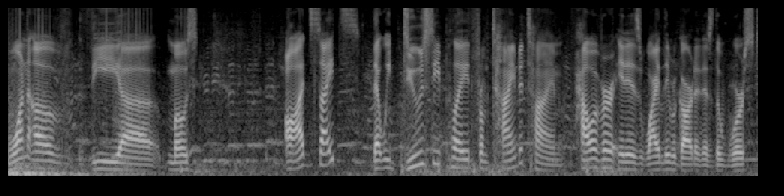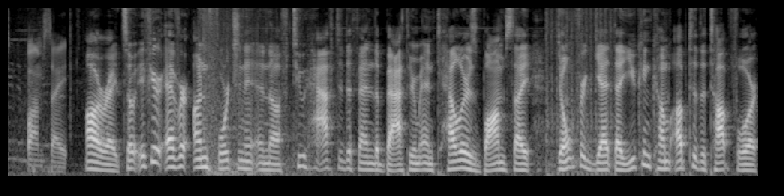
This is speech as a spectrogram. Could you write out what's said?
one of the uh, most odd sites that we do see played from time to time. However, it is widely regarded as the worst bomb site. Alright, so if you're ever unfortunate enough to have to defend the bathroom and Teller's bomb site, don't forget that you can come up to the top floor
